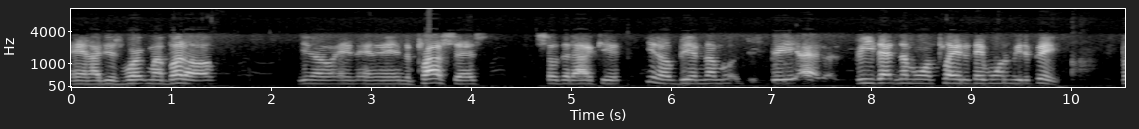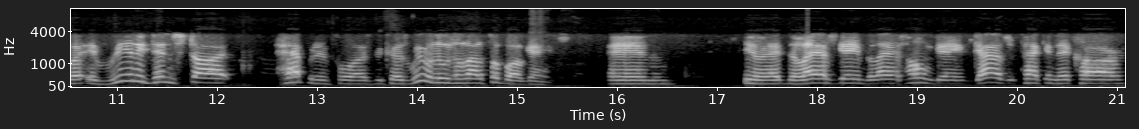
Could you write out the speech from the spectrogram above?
and I just worked my butt off, you know, and, and in the process, so that I could, you know, be a number, be uh, be that number one player that they wanted me to be. But it really didn't start happening for us because we were losing a lot of football games, and you know, at the last game, the last home game, guys are packing their car.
